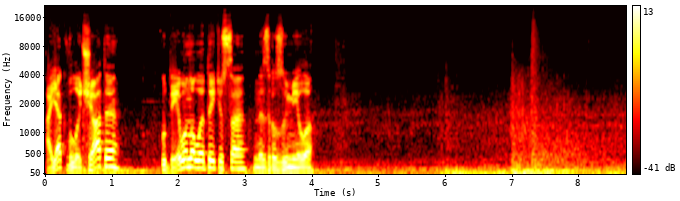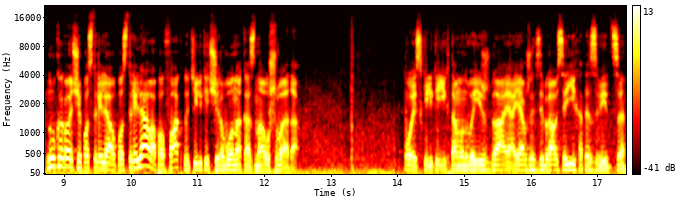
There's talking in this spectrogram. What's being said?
А як влучати? Куди воно летить усе? Незрозуміло. Ну, коротше, постріляв, постріляв, а по факту тільки червона казна у шведа. Ой, скільки їх там он виїжджає, а я вже зібрався їхати звідси.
